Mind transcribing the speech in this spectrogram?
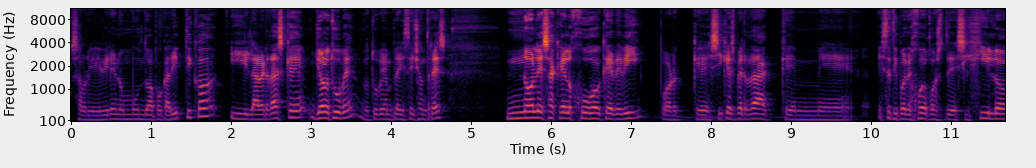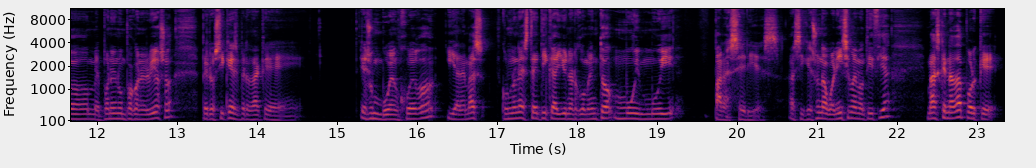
sobrevivir en un mundo apocalíptico y la verdad es que yo lo tuve, lo tuve en PlayStation 3, no le saqué el jugo que debí porque sí que es verdad que me este tipo de juegos de sigilo me ponen un poco nervioso, pero sí que es verdad que es un buen juego y además con una estética y un argumento muy muy para series. Así que es una buenísima noticia, más que nada porque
